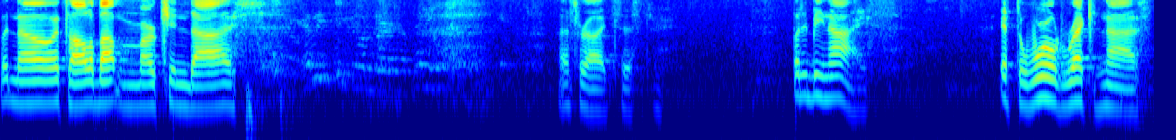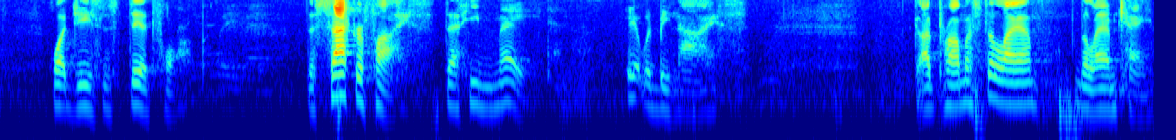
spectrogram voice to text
But no, it's all about merchandise. That's right, sister. But it'd be nice if the world recognized what Jesus did for them, the sacrifice that he made. It would be nice. God promised the lamb, the lamb came.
